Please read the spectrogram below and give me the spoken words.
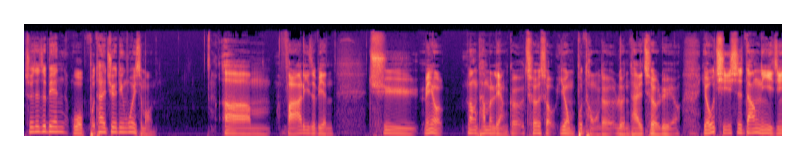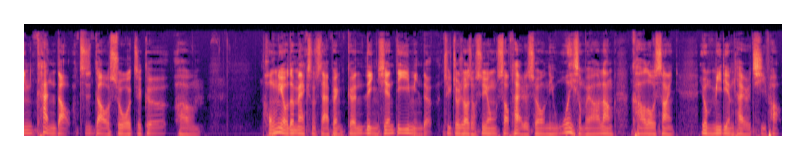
所以在这边我不太确定为什么，嗯，法拉利这边去没有。让他们两个车手用不同的轮胎策略哦，尤其是当你已经看到、知道说这个嗯，红牛的 Max Verstappen 跟领先第一名的这个 George Russell 是用 soft tire 的时候，你为什么要让 Carlos Sain 用 medium tire 起跑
